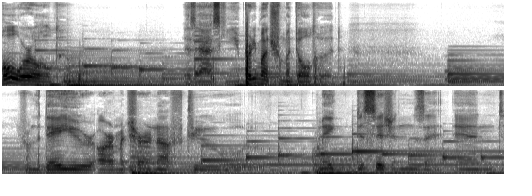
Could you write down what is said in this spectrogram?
Whole world is asking you pretty much from adulthood from the day you are mature enough to make decisions and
